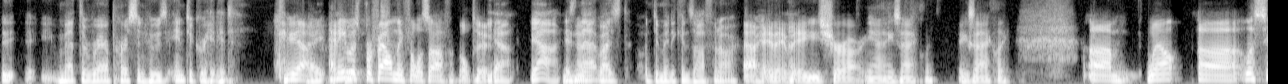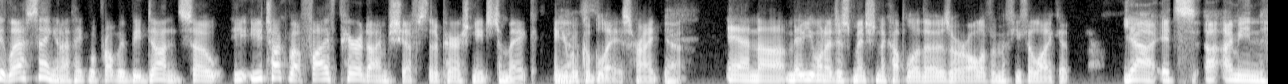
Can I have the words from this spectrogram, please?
you met the rare person who's integrated Yeah, Right. and he was profoundly philosophical too. yeah yeah isn't Yeah. that as dominicans often are Uh, right? they, they sure are. Yeah, exactly, exactly. Um, well, uh, let's see. Last thing, and I think we'll probably be done. So you, you talk about five paradigm shifts that a parish needs to make in your book Ablaze, right? Yeah. And uh, maybe you want to just mention a couple of those, or all of them, if you feel like it. Yeah, it's. Uh, I mean,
